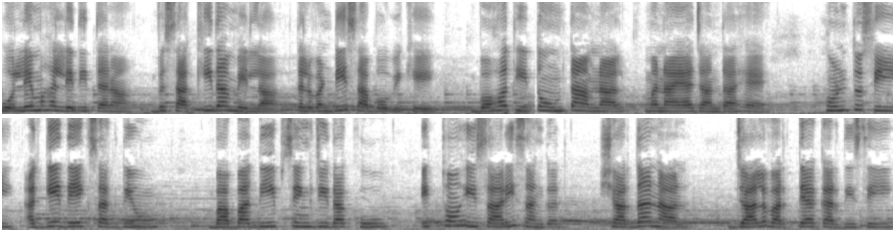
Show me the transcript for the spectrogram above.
ਹੋਲੇ ਮਹੱਲੇ ਦੀ ਤਰ੍ਹਾਂ ਵਿਸਾਖੀ ਦਾ ਮੇਲਾ ਤਲਵੰਡੀ ਸਾਬੋ ਵਿਖੇ ਬਹੁਤ ਹੀ ਧੂਮ-ਧਾਮ ਨਾਲ ਮਨਾਇਆ ਜਾਂਦਾ ਹੈ। ਹੁਣ ਤੁਸੀਂ ਅੱਗੇ ਦੇਖ ਸਕਦੇ ਹੋ, ਬਾਬਾ ਦੀਪ ਸਿੰਘ ਜੀ ਦਾ ਖੂਹ ਇੱਥੋਂ ਹੀ ਸਾਰੀ ਸੰਗਤ ਸ਼ਰਧਾ ਨਾਲ ਜਲ ਵਰਤਿਆ ਕਰਦੀ ਸੀ।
